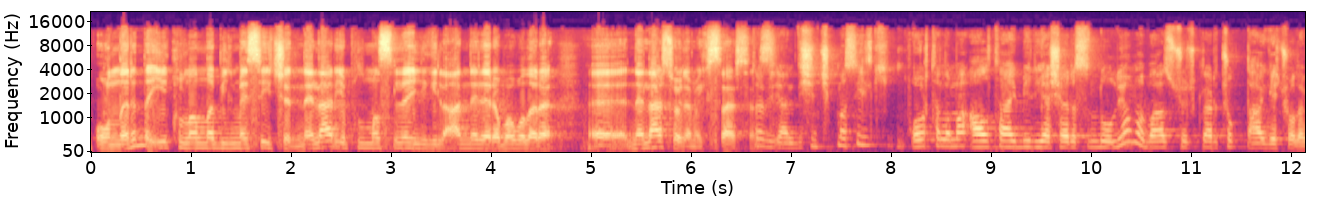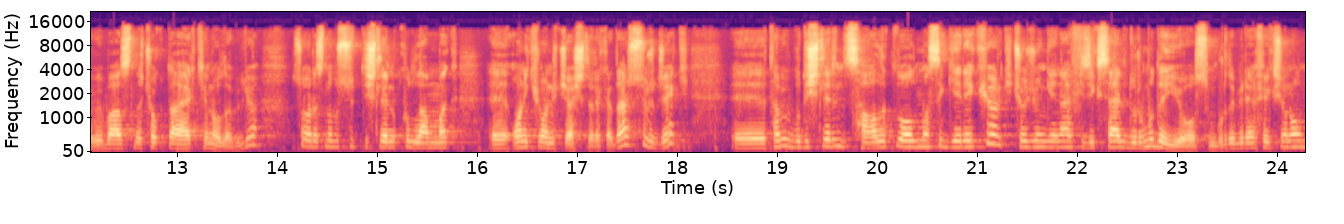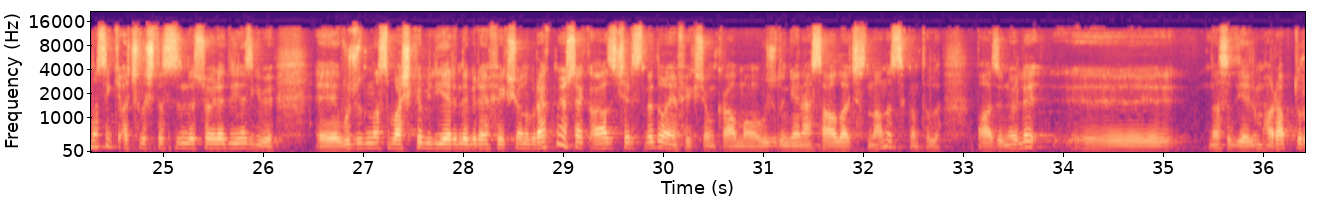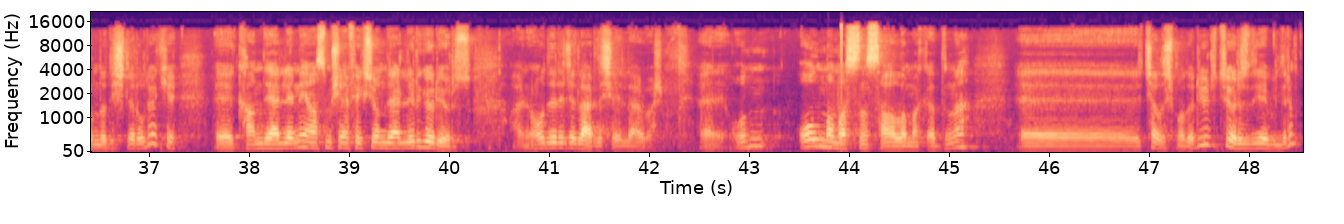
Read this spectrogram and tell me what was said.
onların da iyi kullanılabilmesi için neler yapılmasıyla ilgili annelere, babalara e, neler söylemek istersiniz? Tabii yani dişin çıkması ilk ortalama 6 ay 1 yaş arasında oluyor ama bazı çocuklarda çok daha geç olabiliyor. Bazısında çok daha erken olabiliyor. Sonrasında bu süt dişlerini kullanmak e, 12-13 yaşlara kadar sürecek. E, tabii bu dişlerin sağlıklı olması gerekiyor ki çocuğun genel fiziksel durumu da iyi olsun. Burada bir enfeksiyon olmasın ki açılışta sizin de söylediğiniz gibi e, vücudun nasıl başka bir yerinde bir enfeksiyonu bırakmıyorsak ağız içerisinde de o enfeksiyon kalmamalı. Vücudun genel sağlığı açısından da sıkıntılı. Bazen öyle e, nasıl diyelim harap durumda dişler oluyor ki e, kan değerlerine yansımış enfeksiyon değerleri görüyoruz. Hani o derecelerde şeyler var. Yani onun olmamasını sağlamak adına e, çalışmaları yürütüyoruz diyebilirim.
